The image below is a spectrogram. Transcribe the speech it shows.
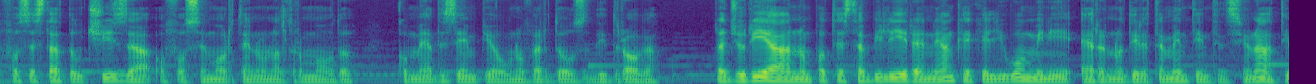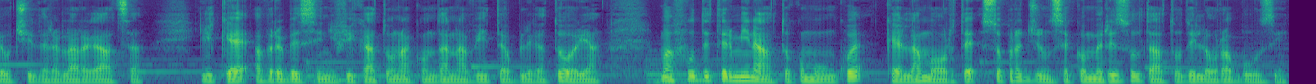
fosse stata uccisa o fosse morta in un altro modo, come ad esempio un'overdose di droga. La giuria non poté stabilire neanche che gli uomini erano direttamente intenzionati a uccidere la ragazza, il che avrebbe significato una condanna a vita obbligatoria, ma fu determinato comunque che la morte sopraggiunse come risultato dei loro abusi.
